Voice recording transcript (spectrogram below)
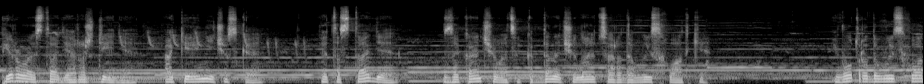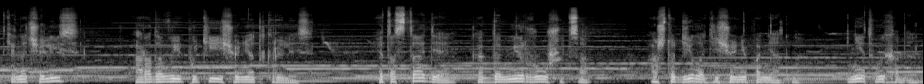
Первая стадия рождения, океаническая, эта стадия заканчивается, когда начинаются родовые схватки. И вот родовые схватки начались, а родовые пути еще не открылись. Это стадия, когда мир рушится, а что делать еще непонятно. Нет выхода.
